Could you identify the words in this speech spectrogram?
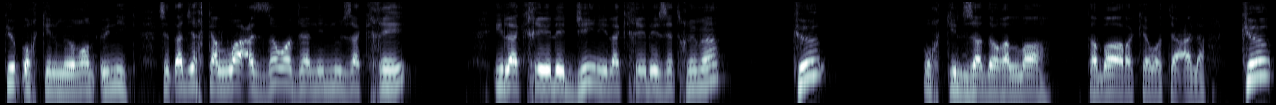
Que pour qu'ils me rendent unique. C'est-à-dire qu'Allah Azza wa Jalla, il nous a créés. Il a créé les djinns, il a créé les êtres humains que pour qu'ils adorent Allah, tabaraka wa ta'ala, que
